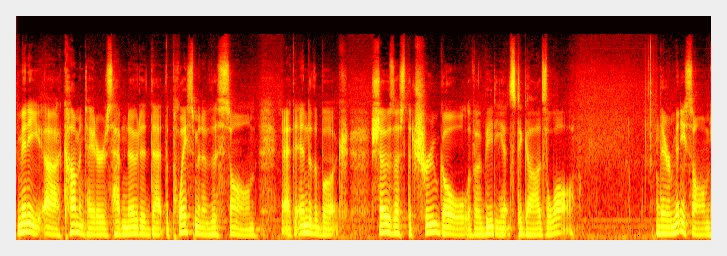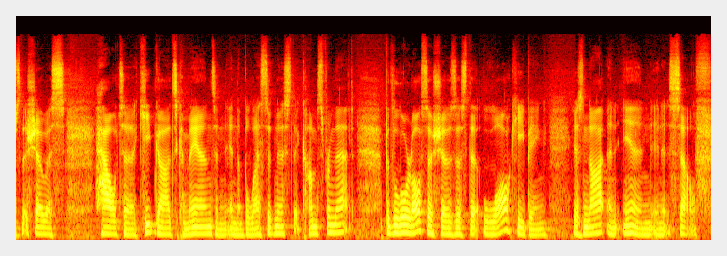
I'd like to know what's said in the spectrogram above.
Many uh, commentators have noted that the placement of this psalm at the end of the book shows us the true goal of obedience to God's law. There are many Psalms that show us how to keep God's commands and, and, the blessedness that comes from that. But the Lord also shows us that law keeping is not an end in itself.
